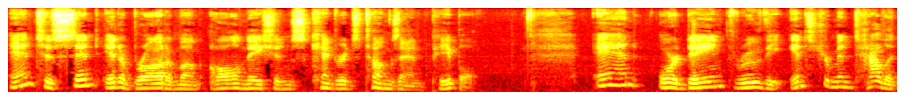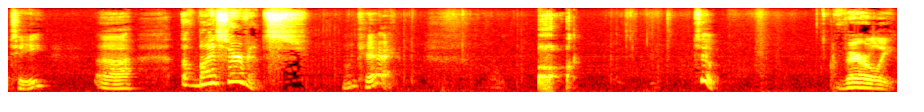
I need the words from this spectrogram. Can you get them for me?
and to send it abroad among all nations, kindreds, tongues, and people, and ordained through the instrumentality uh, of my servants. Okay. Two. Verily,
